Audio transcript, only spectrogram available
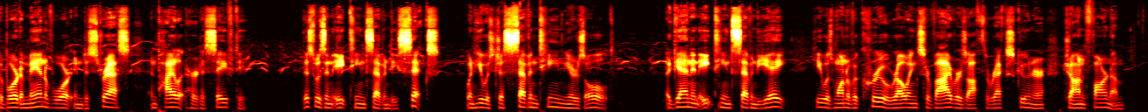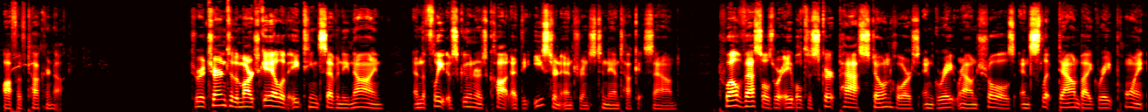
to board a man of war in distress and pilot her to safety. This was in 1876, when he was just 17 years old. Again in 1878, he was one of a crew rowing survivors off the wrecked schooner John Farnham off of Tuckernuck. To return to the March gale of 1879 and the fleet of schooners caught at the eastern entrance to Nantucket Sound, Twelve vessels were able to skirt past Stonehorse and Great Round Shoals and slip down by Great Point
